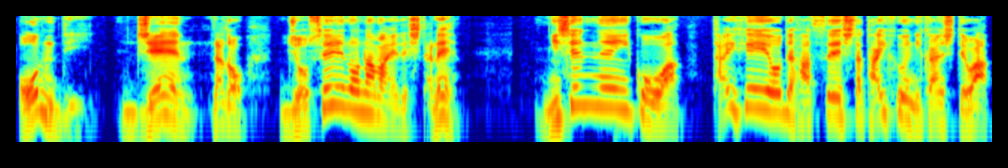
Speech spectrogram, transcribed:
オンディ、ジェーンなど女性の名前でしたね。2000年以降は太平洋で発生した台風に関しては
